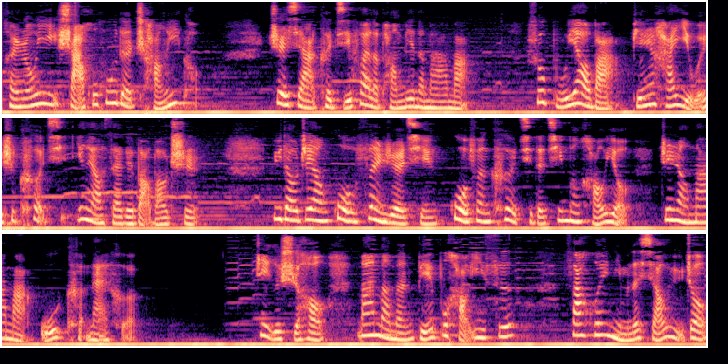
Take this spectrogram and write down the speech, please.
很容易傻乎乎的尝一口，这下可急坏了旁边的妈妈，说不要吧，别人还以为是客气，硬要塞给宝宝吃。遇到这样过分热情、过分客气的亲朋好友，真让妈妈无可奈何。这个时候，妈妈们别不好意思，发挥你们的小宇宙，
